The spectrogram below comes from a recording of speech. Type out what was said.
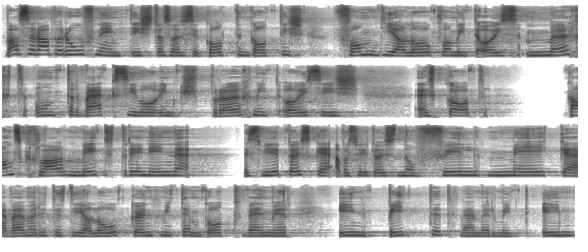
Was er aber aufnimmt, ist, dass unser Gott ein Gott ist vom Dialog, der mit uns möchte, unterwegs sein, der im Gespräch mit uns ist. Es geht ganz klar mit drin es wird uns geben, aber es wird uns noch viel mehr geben, wenn wir in den Dialog gehen mit dem Gott, wenn wir ihn bitten, wenn wir mit ihm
